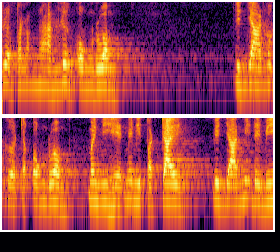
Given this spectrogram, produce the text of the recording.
เรื่องพลังงานเรื่ององค์รวม วิญญาณก็เกิดจากองค์รวม ไม่มีเหตุไม่มีปัจจัย วิญญาณมิได้มี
